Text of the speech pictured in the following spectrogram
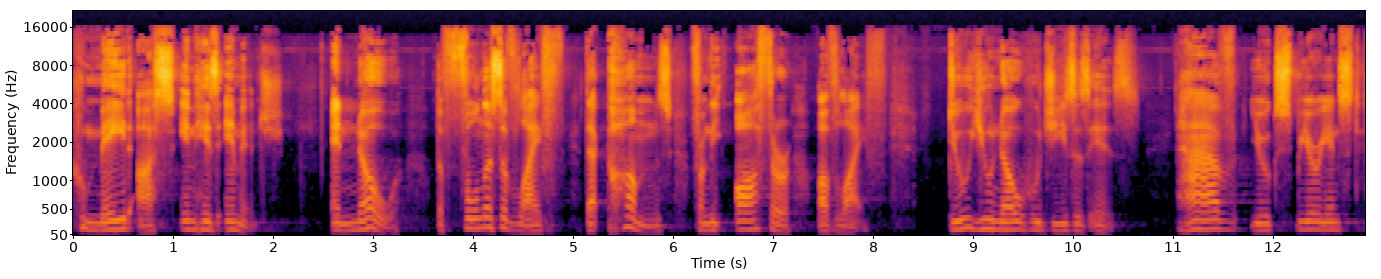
who made us in his image and know the fullness of life that comes from the author of life. Do you know who Jesus is? Have you experienced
